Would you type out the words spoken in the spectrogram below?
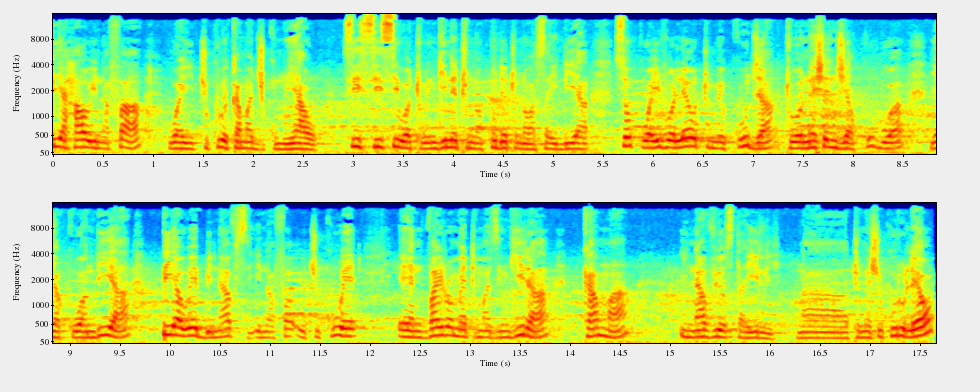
pia hao inafaa waichukue kama jukumu yao. Si sisi watu wengine tunakuja tunawasaidia. So kwa hivyo leo tumekuja tuoneshe njia kubwa ya kuambia pia we binafsi inafaa uchukue environment mazingira kama inavyostahili. Na tumeshukuru leo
